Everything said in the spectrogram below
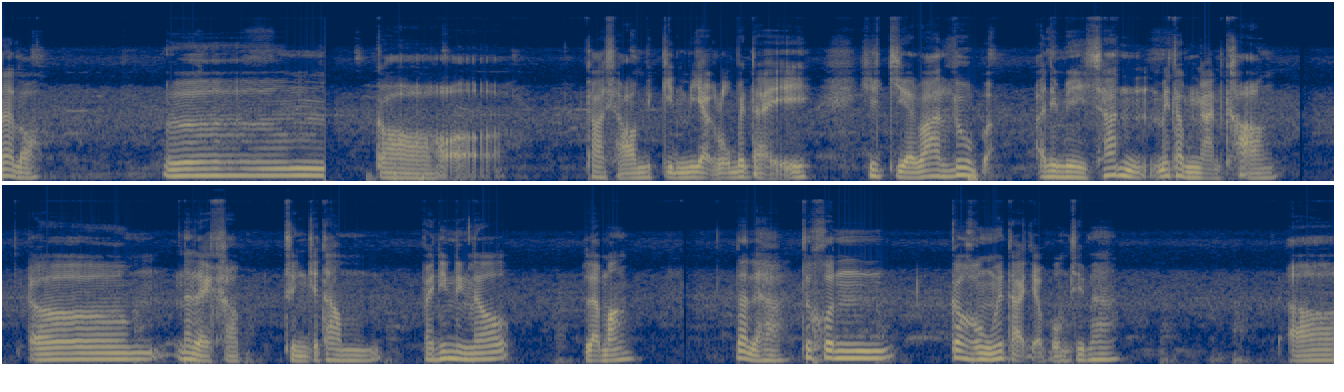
น่ะเหรอเออก็ข้าวเช้าไม่กินไม่อยากลงไปไหนขี้เกียจวาดรูปแอนิเมชันไม่ทำงานค้าง เออนั่นแหละครับ ถึงจะทำไปนิดนึงแล้วแหละมั้ง นั่นแหละฮะทุกคนก็คงไม่ต่างจากผมใช่ไหมฮะเออ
